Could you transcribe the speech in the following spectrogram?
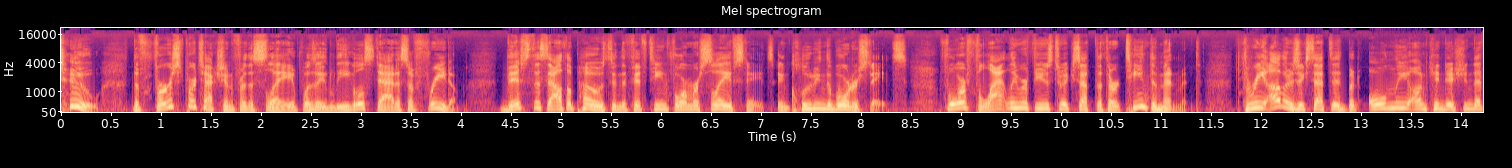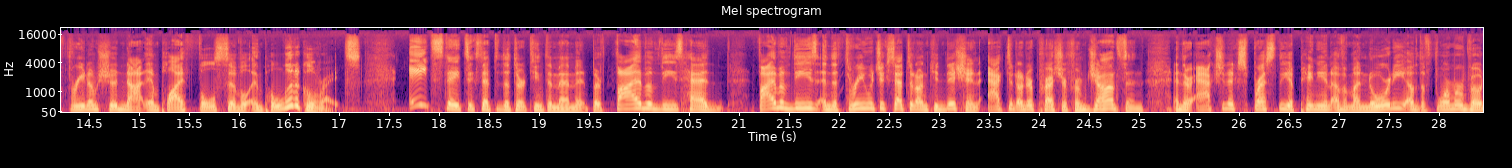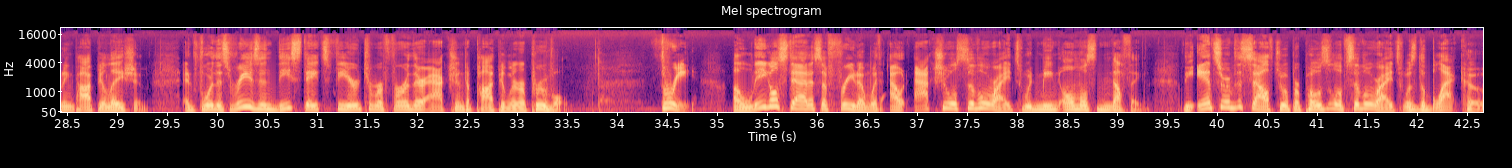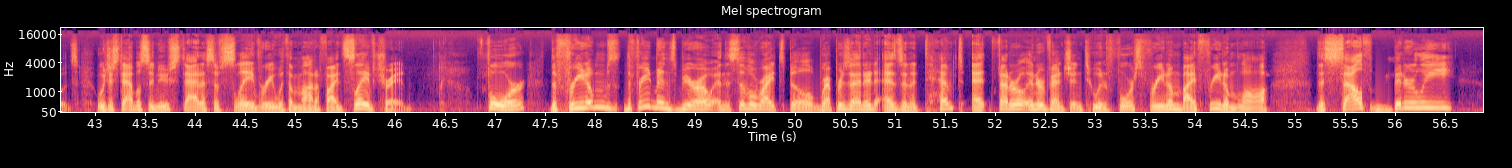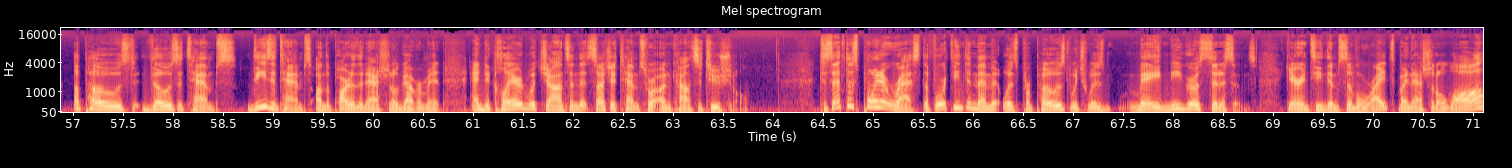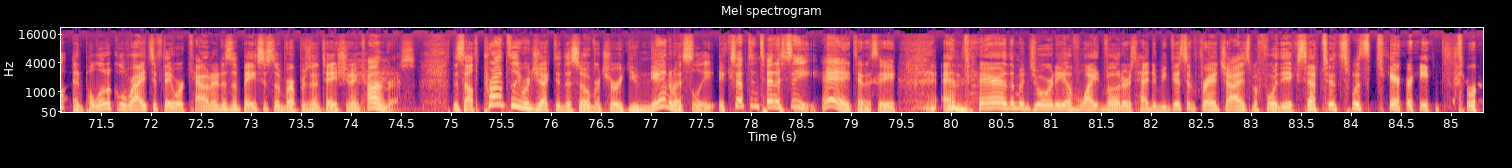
Two, the first protection for the slave was a legal status of freedom. This the South opposed in the 15 former slave states, including the border states. Four, flatly refused to accept the 13th Amendment. Three others accepted, but only on condition that freedom should not imply full civil and political rights. Eight states accepted the 13th Amendment, but five of these had five of these and the three which accepted on condition acted under pressure from Johnson, and their action expressed the opinion of a minority of the former voting population. And for this reason, these states feared to refer their action to popular approval. Three, a legal status of freedom without actual civil rights would mean almost nothing. The answer of the South to a proposal of civil rights was the Black Codes, which established a new status of slavery with a modified slave trade. Four, the freedoms, the Freedmen's Bureau and the Civil Rights Bill represented as an attempt at federal intervention to enforce freedom by freedom law. The South bitterly opposed those attempts, these attempts on the part of the national government, and declared with Johnson that such attempts were unconstitutional. To set this point at rest, the 14th Amendment was proposed, which was made Negro citizens, guaranteed them civil rights by national law, and political rights if they were counted as a basis of representation in Congress. The South promptly rejected this overture unanimously, except in Tennessee. Hey, Tennessee. And there, the majority of white voters had to be disenfranchised before the acceptance was carried through.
